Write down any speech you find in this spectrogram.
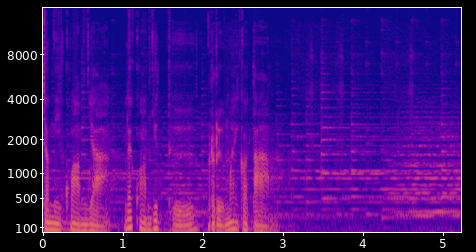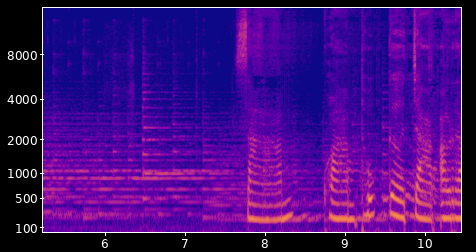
จะมีความอยากและความยึดถือหรือไม่ก็ตาม 3. ความทุกข์เกิดจากอะไร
